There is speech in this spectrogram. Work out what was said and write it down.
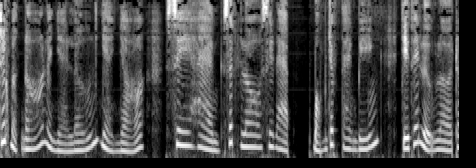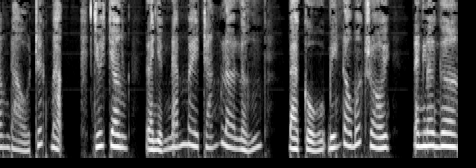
Trước mặt nó là nhà lớn, nhà nhỏ, xe hàng, xích lô, xe đạp, bỗng chốc tan biến, chỉ thấy lượng lờ trong đầu trước mặt, dưới chân là những đám mây trắng lơ lửng. Bà cụ biến đâu mất rồi, đang lơ ngơ,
